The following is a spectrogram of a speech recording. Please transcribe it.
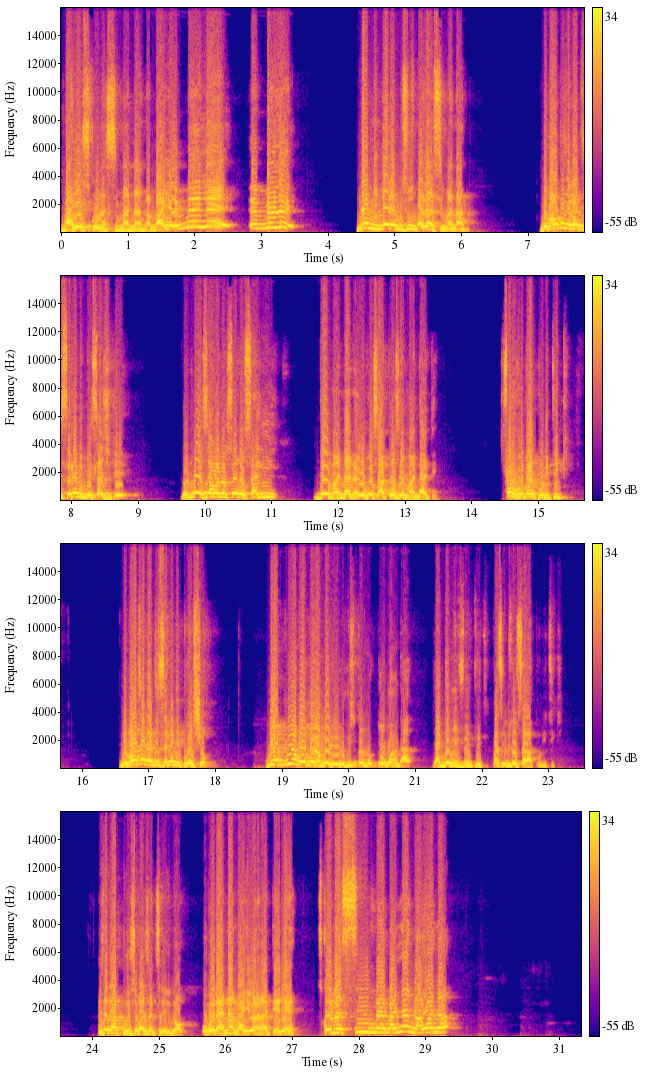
baye sikoyo na nsima nanga baye ebele ebele na mindele mosusu baza na nsima nanga donc bakopesa kati sekedi message ke donc nde oza wana soki osali de mandat na yo okosala troisième mandat te faut kocomprendre politique donc baotia kati secret de pression bino bino bomona yango lelo biso tomona ya 2028 parce que biso tosala politique eza kaka pression balisa tireke lino omoi na nanga ye wana na terrain sikoyo na nsima ya bananga wana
